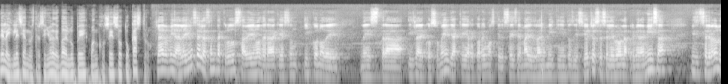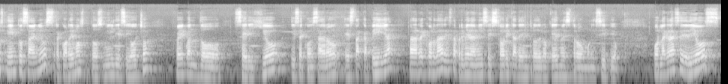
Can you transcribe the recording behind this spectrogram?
de la iglesia Nuestra Señora de Guadalupe, Juan José Soto Castro. Claro, mira, la iglesia de la Santa Cruz sabemos, ¿verdad?, que es un icono de nuestra isla de Cozumel, ya que recordemos que el 6 de mayo del año 1518 se celebró la primera misa y celebraron los 500 años, recordemos 2018, fue cuando se erigió y se consagró esta capilla para recordar esta primera misa histórica dentro de lo que es nuestro municipio. Por la gracia de Dios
